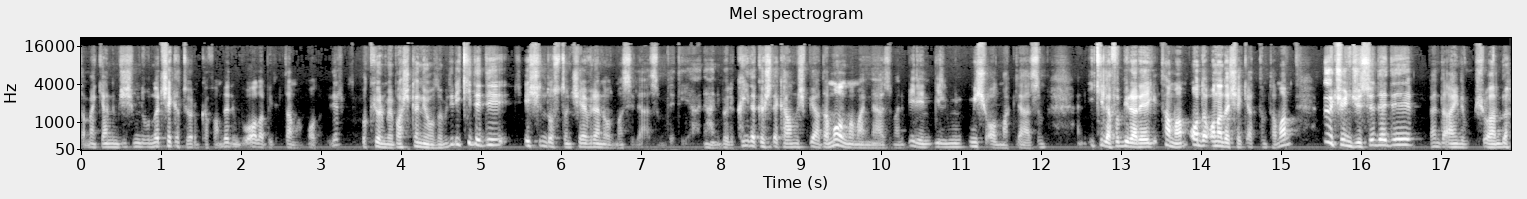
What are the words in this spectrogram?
Tamam ben kendimce şimdi bunları çek atıyorum kafam. Dedim bu olabilir. Tamam olabilir. Bakıyorum ya başka ne olabilir? İki dedi eşin dostun çevren olması lazım dedi yani. Hani böyle kıyıda köşede kalmış bir adam olmaman lazım. Hani bilin bilmiş olmak lazım. Hani iki lafı bir araya tamam. O da ona da çek attım tamam. Üçüncüsü dedi ben de aynı şu anda.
